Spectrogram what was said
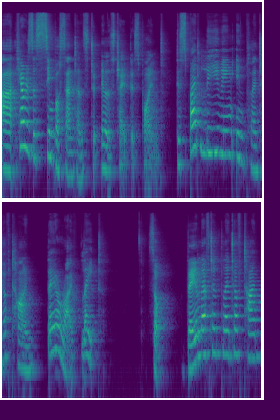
Uh, here is a simple sentence to illustrate this point. Despite leaving in plenty of time, they arrived late. So they left in plenty of time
